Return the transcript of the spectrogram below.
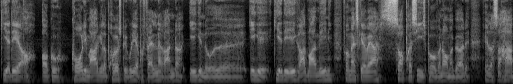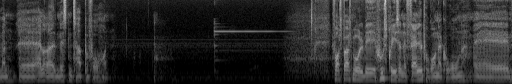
giver det at, at gå kort i markedet eller prøve at spekulere på faldende renter ikke noget, øh, ikke, giver det ikke ret meget mening, for man skal være så præcis på, hvornår man gør det, ellers så har man øh, allerede næsten tabt på forhånd. Jeg får et spørgsmål, vil huspriserne falde på grund af corona? Øh,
